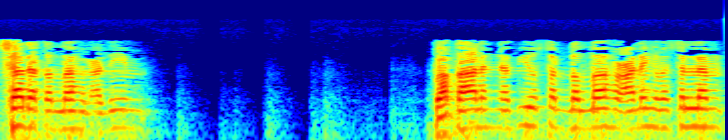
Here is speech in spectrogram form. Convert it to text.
صدق الله العظيم. وقال النبي صلى الله عليه وسلم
